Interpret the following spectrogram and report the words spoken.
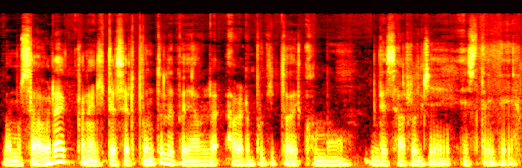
Vamos ahora con el tercer punto, les voy a hablar, hablar un poquito de cómo desarrollé esta idea.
